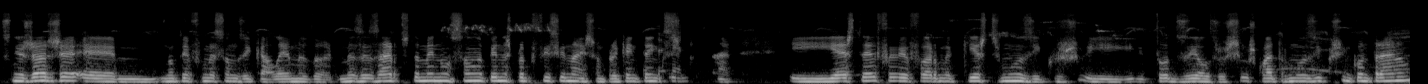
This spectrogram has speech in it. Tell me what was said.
Sr. Jorge é, não tem formação musical, é amador, mas as artes também não são apenas para profissionais, são para quem tem que se expressar. E esta foi a forma que estes músicos, e todos eles, os, os quatro músicos, encontraram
